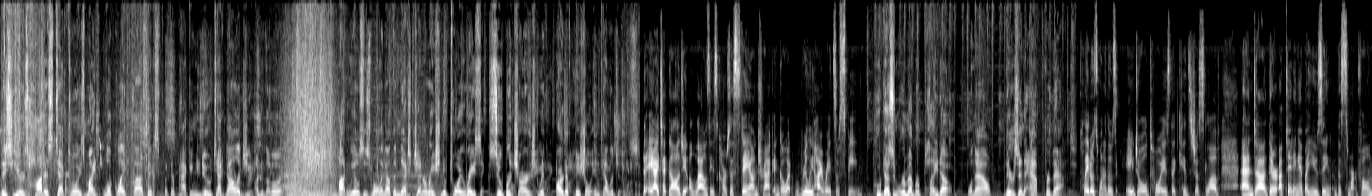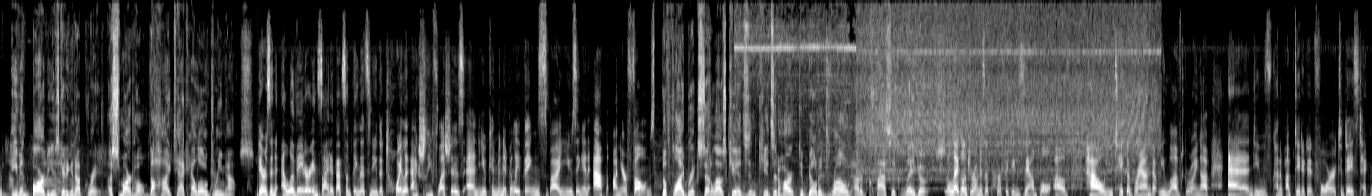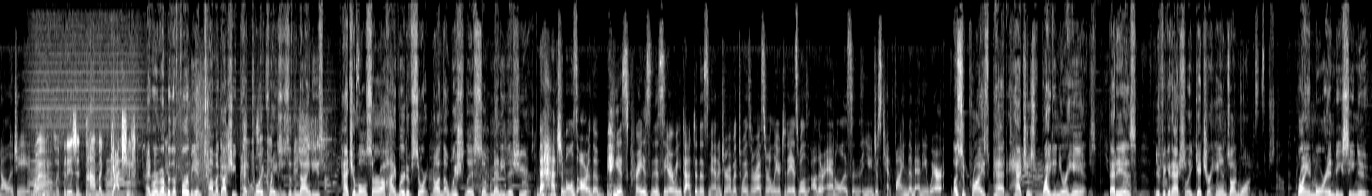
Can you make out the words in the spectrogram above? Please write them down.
This year's hottest tech toys might look like classics, but they're packing new technology under the hood. Hot Wheels is rolling out the next generation of toy racing, supercharged with artificial intelligence. The AI technology allows these cars to stay on track and go at really high rates of speed. Who doesn't remember Play Doh? Well, now there's an app for that. Play-Doh is one of those age-old toys that kids just love, and uh, they're updating it by using the smartphone. Even Barbie is getting an upgrade, a smart home, the high-tech Hello Dream House. There's an elevator inside it. That's something that's new. The toilet actually flushes, and you can manipulate things by using an app on your phones. The Flybrix set allows kids and kids at heart to build a drone out of classic Legos. The Lego drone is a perfect example of how you take a brand that we loved growing up and you've kind of updated it for today's technology. Well, if it isn't Tamagotchi. And remember the Furby and Tamagotchi pet toy crazes of the 90s? Hatchimals are a hybrid of sort and on the wish lists of many this year. The Hatchimals are the biggest craze this year. We talked to this manager of a Toys R Us earlier today, as well as other analysts, and you just can't find them anywhere. A surprise pet hatches right in your hands. That is, if you can actually get your hands on one. Brian Moore, NBC News.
